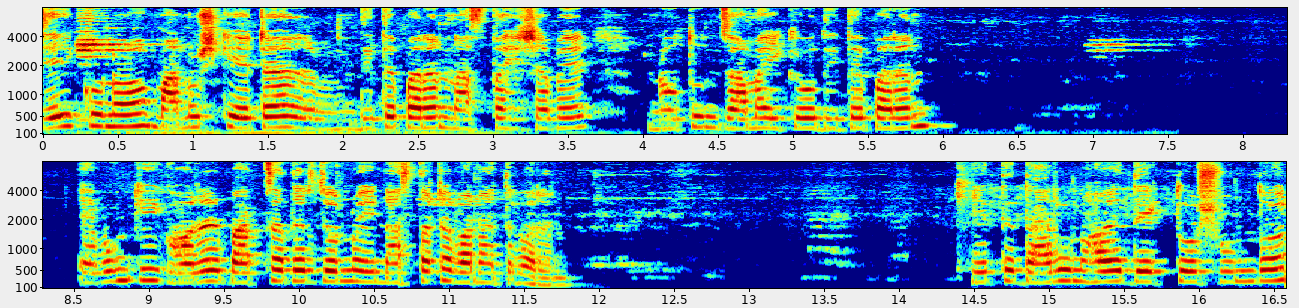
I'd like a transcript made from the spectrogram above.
যে কোনো মানুষকে এটা দিতে পারেন নাস্তা হিসাবে, নতুন জামাইকেও দিতে পারেন। এবং কি ঘরের বাচ্চাদের জন্য এই নাস্তাটা বানাতে পারেন। খেতে দারুণ হয়, দেখতেও সুন্দর।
